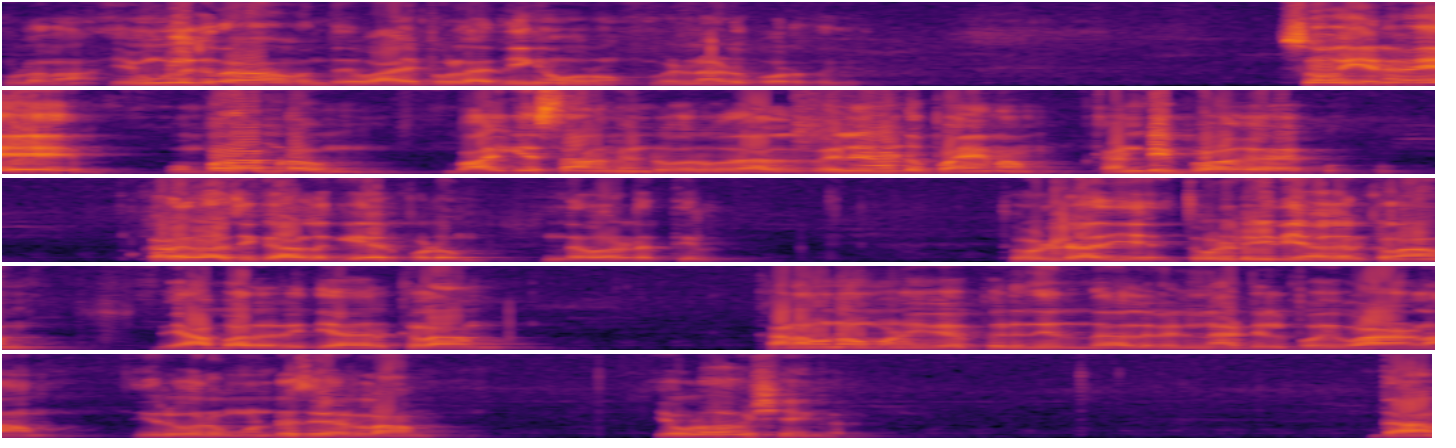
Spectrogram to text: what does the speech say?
இவ்வளோதான் இவங்களுக்கு தான் வந்து வாய்ப்புகள் அதிகம் வரும் வெளிநாடு போகிறதுக்கு ஸோ எனவே ஒன்பதாம் இடம் பாக்கியஸ்தானம் என்று வருவதால் வெளிநாட்டு பயணம் கண்டிப்பாக கடகராசிக்காரர்களுக்கு ஏற்படும் இந்த வருடத்தில். தொழில் ராதி தொழில் ரீதியாக இருக்கலாம் வியாபார ரீதியாக இருக்கலாம். கணவனோ மனைவியோ பிரிந்து இருந்தால் வெளிநாட்டில் போய் வாழலாம். இருவரும் ஒன்று சேரலாம். எவ்வளோ விஷயங்கள். த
